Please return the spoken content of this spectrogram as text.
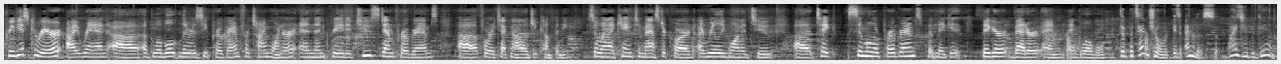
previous career, I ran uh, a global literacy program for Time Warner and then created two STEM programs uh, for a technology company. So, when I came to MasterCard, I really wanted to uh, take similar programs but make it bigger, better, and, and global. The potential is endless. Where do you begin?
